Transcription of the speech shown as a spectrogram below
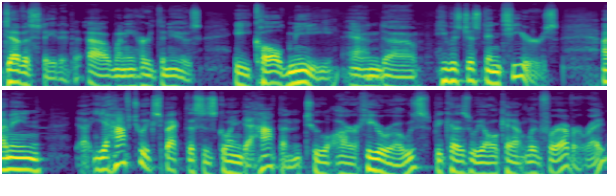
devastated uh, when he heard the news. He called me, and uh, he was just in tears. I mean, you have to expect this is going to happen to our heroes because we all can't live forever, right?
